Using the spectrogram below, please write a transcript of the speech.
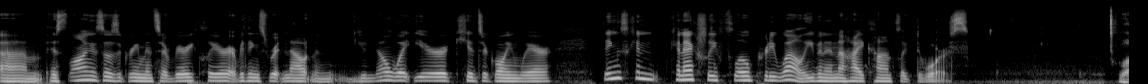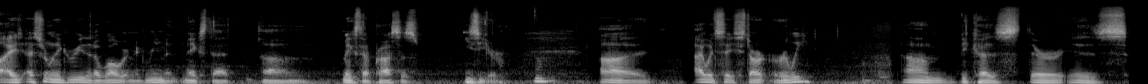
um, as long as those agreements are very clear, everything's written out, and you know what year kids are going where, things can can actually flow pretty well, even in a high conflict divorce. Well, I, I certainly agree that a well-written agreement makes that um, makes that process easier. Uh, I would say start early um, because there is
